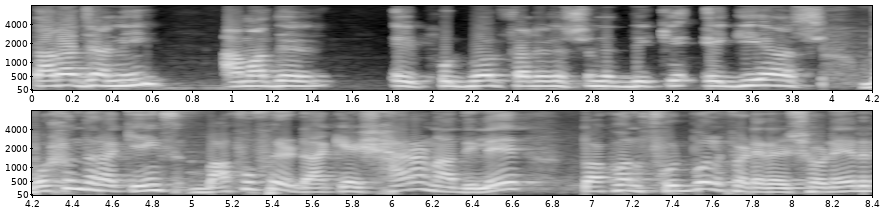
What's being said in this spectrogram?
তারা জানি আমাদের এই ফুটবল ফেডারেশনের দিকে এগিয়ে আসে। বসুন্ধরা কিংস বাফুফের ডাকে সাড়া না দিলে তখন ফুটবল ফেডারেশনের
